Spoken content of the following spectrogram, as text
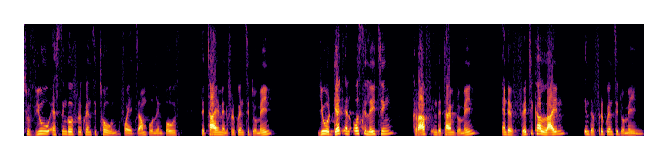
to view a single frequency tone, for example, in both the time and frequency domain, you would get an oscillating graph in the time domain and a vertical line in the frequency domain,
